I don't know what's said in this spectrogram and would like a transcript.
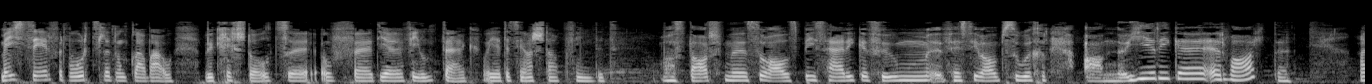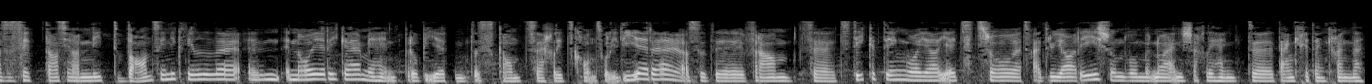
man ist sehr verwurzelt und glaube auch wirklich stolz äh, auf äh, die Filmtage, die jedes Jahr stattfinden. Was darf man so als bisheriger Filmfestivalbesucher an Neuerungen erwarten? Also es hat dieses Jahr nicht wahnsinnig viele äh, Erneuerungen. Wir haben probiert, das Ganze ein bisschen zu konsolidieren. Also der, vor allem das, äh, das Ticketing, das ja jetzt schon zwei, drei Jahre ist und wo wir noch ein bisschen haben, äh, denke ich, dann können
